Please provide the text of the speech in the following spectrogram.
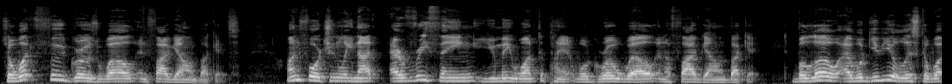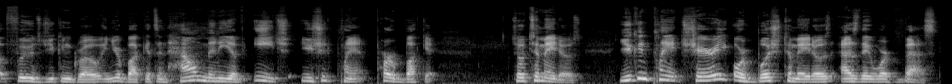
So, what food grows well in five gallon buckets? Unfortunately, not everything you may want to plant will grow well in a five gallon bucket. Below, I will give you a list of what foods you can grow in your buckets and how many of each you should plant per bucket. So, tomatoes. You can plant cherry or bush tomatoes as they work best.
